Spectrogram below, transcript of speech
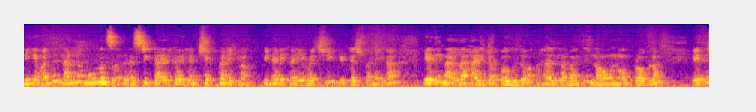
நீங்கள் வந்து நல்ல மூமெண்ட்ஸ் வந்து ரெஸ்ட்ரிக்ட் ஆகிருக்கா இல்லைன்னு செக் பண்ணிக்கலாம். பின்னாடி கையை வச்சு இப்படி டச் பண்ணிங்கன்னா எது நல்லா ஹைட்டாக போகுதோ அதில் வந்து நோ நோ ப்ராப்ளம் எது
